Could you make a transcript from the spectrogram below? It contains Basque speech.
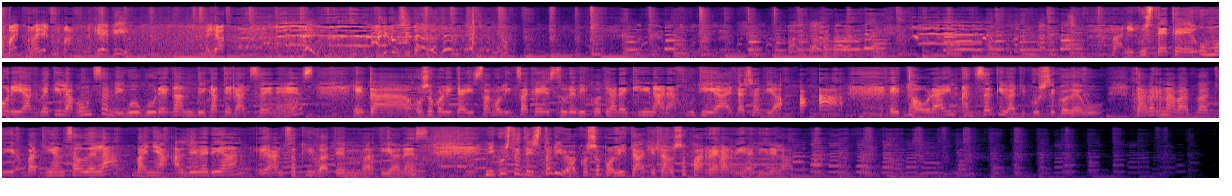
Amaia, Amaia, Amaia, aquí, aquí. Allá. ¡Ay! ¡Qué cosita! Ba, nik uste eh, umoriak beti laguntzen digu gure gandik ateratzen, ez? Eta oso polita izango litzake zure bikotearekin arajutia eta esatia, a, a, eta orain antzerki bat ikusiko dugu. Taberna bat bati, batian zaudela, baina alde berean e, antzoki baten batian, ez? Nik uste dut istorioak oso politak eta oso parregarriak direla.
